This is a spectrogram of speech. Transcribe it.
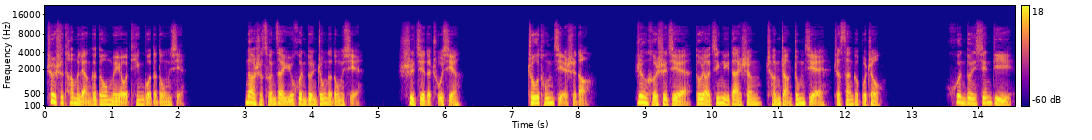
这是他们两个都没有听过的东西。那是存在于混沌中的东西，世界的雏形。周通解释道：“任何世界都要经历诞生、成长、终结这三个步骤。混沌仙帝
